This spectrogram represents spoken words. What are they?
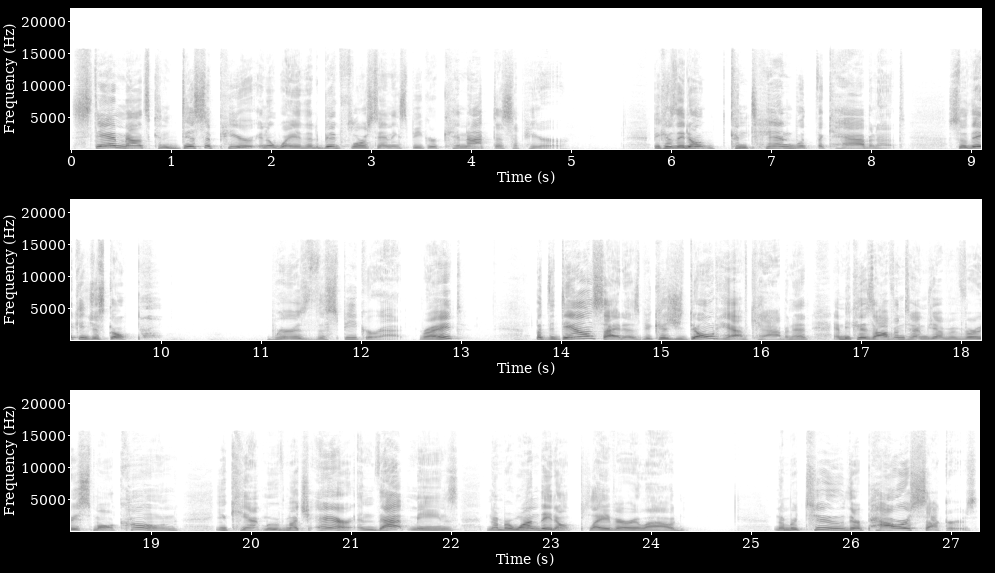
stand mounts can disappear in a way that a big floor standing speaker cannot disappear because they don't contend with the cabinet. So they can just go, where is the speaker at, right? But the downside is because you don't have cabinet and because oftentimes you have a very small cone, you can't move much air. And that means, number one, they don't play very loud. Number two, they're power suckers.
